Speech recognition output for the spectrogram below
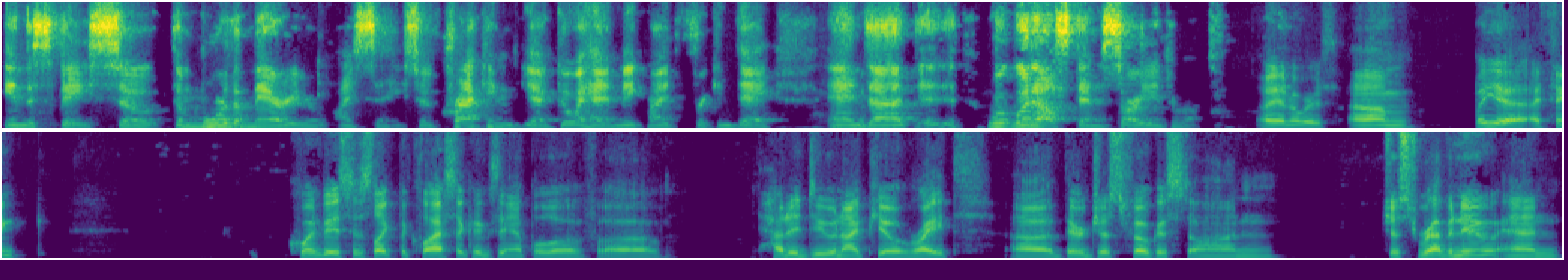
in the space. So the more the merrier, I say. So Kraken, yeah, go ahead, make my freaking day. And uh, what, what else, Deniz? Sorry to interrupt. Oh yeah, no worries. Um, but yeah, I think Coinbase is like the classic example of uh, how to do an IPO right. Uh, they're just focused on just revenue, and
